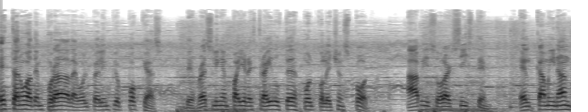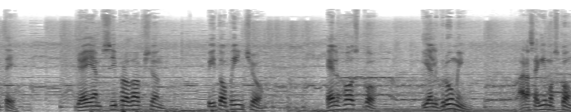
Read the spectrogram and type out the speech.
Esta nueva temporada de A Golpe Limpio Podcast de Wrestling Empire es traído a ustedes por Collection Spot, Avi Solar System, El Caminante, JMC Production, Pito Pincho, El Josco y El Grooming. Ahora seguimos con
